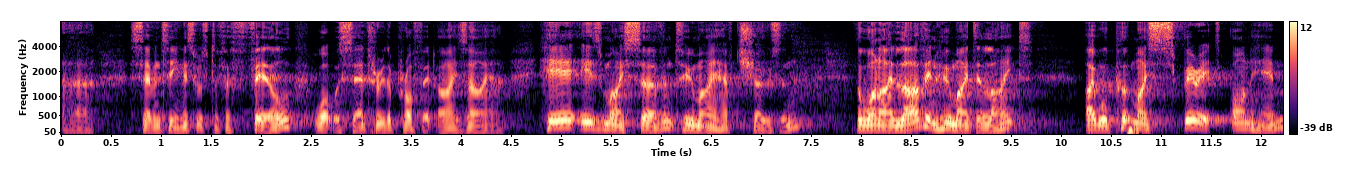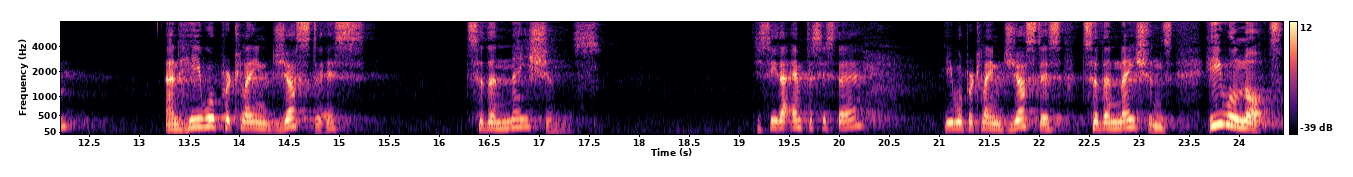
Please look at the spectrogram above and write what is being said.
uh, 17. This was to fulfill what was said through the prophet Isaiah. Here is my servant whom I have chosen, the one I love, in whom I delight. I will put my spirit on him, and he will proclaim justice to the nations. Do you see that emphasis there? He will proclaim justice to the nations. He will not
